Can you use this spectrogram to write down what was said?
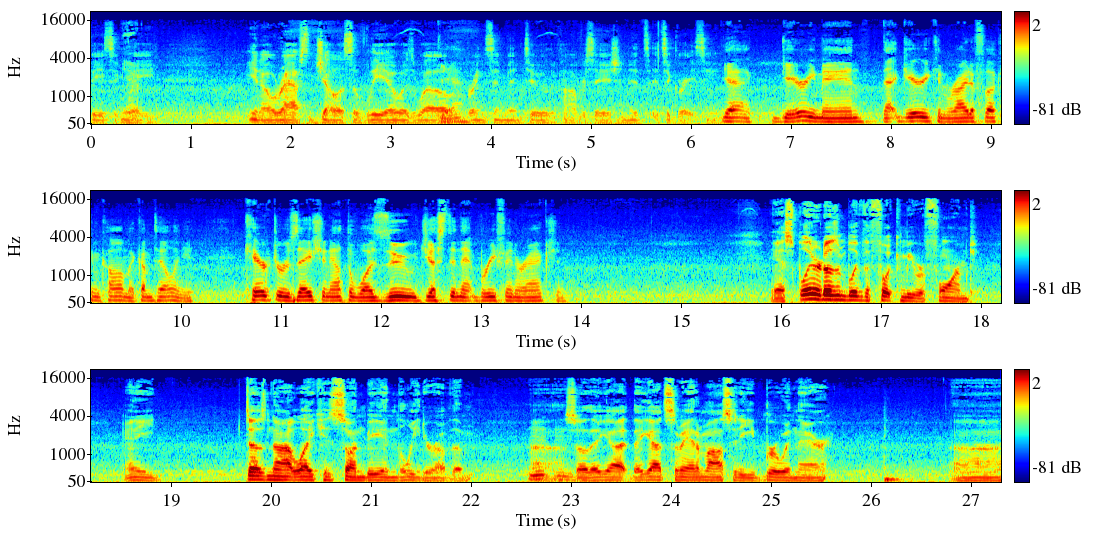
basically, Yeah. you know, Raph's jealous of Leo as well, Yeah. and brings him into the conversation. It's it's a great scene. Yeah, Gary, man. That Gary can write a fucking comic, I'm telling you. Characterization out the wazoo just in that brief interaction. Yeah, Splinter doesn't believe the Foot can be reformed, and he does not like his son being the leader of them. Uh, so they got they got some animosity brewing there. Uh,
